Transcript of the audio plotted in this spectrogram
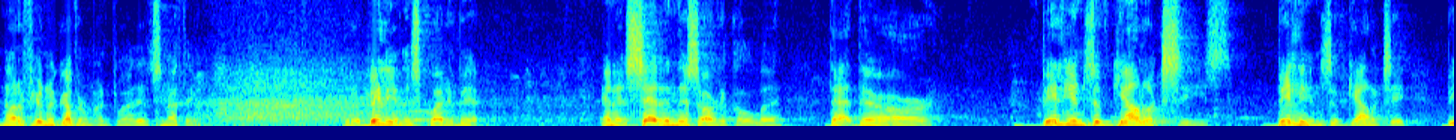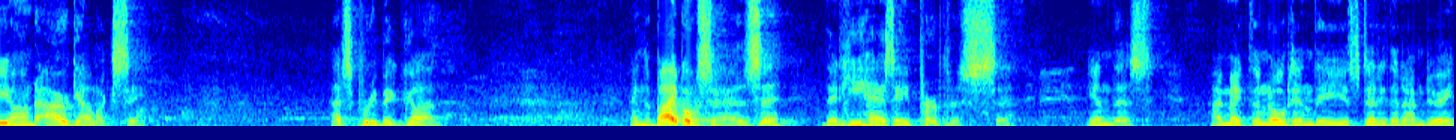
Not if you're in the government, well, it's nothing. But a billion is quite a bit. And it said in this article uh, that there are billions of galaxies, billions of galaxies beyond our galaxy. That's a pretty big God. And the Bible says uh, that He has a purpose uh, in this. I make the note in the study that I'm doing.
